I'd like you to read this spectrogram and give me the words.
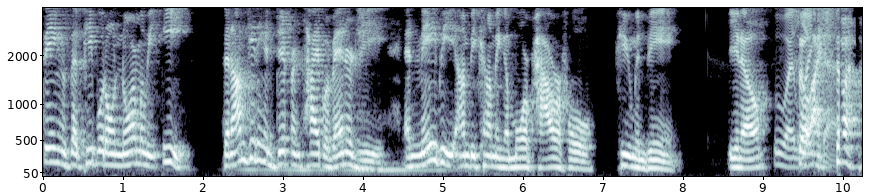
things that people don't normally eat, then I'm getting a different type of energy and maybe I'm becoming a more powerful human being. You know? Ooh, I so like I start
